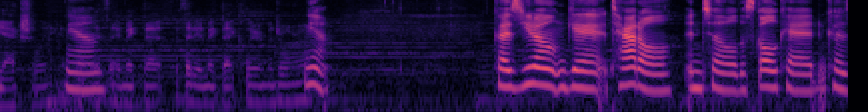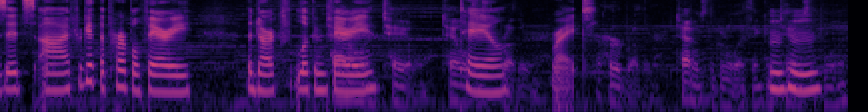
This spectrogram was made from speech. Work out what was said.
Navi. Actually, if Yeah. They, if they make that, if they didn't make that clear in Majora. Yeah. Because you don't get Tatl until the Skull Kid, because it's, uh, I forget the purple fairy, the dark looking fairy. Tael. Tael's Tael. his brother. Right. Her brother. Tatl's the girl, I think, and Tael's the Mm-hmm. boy.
